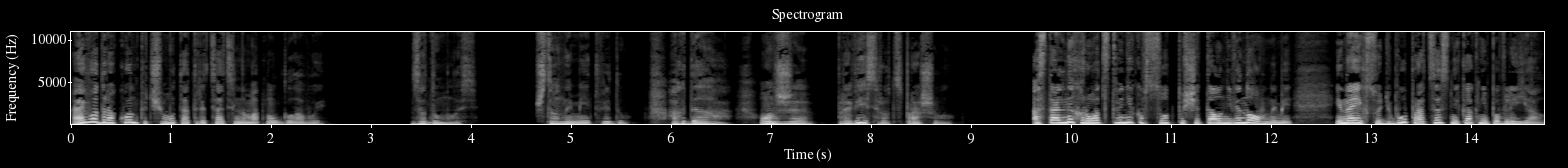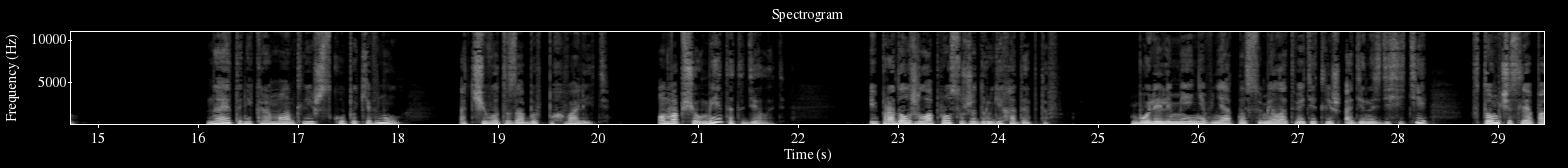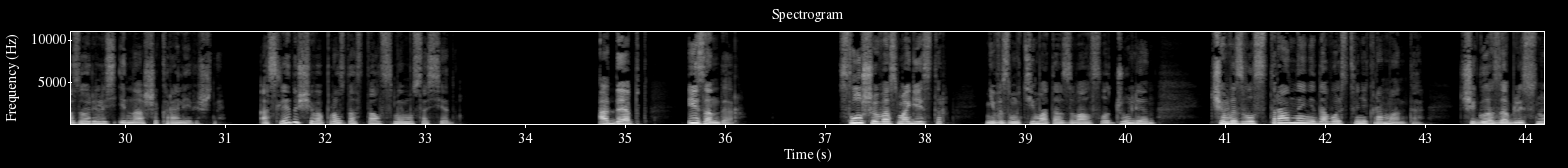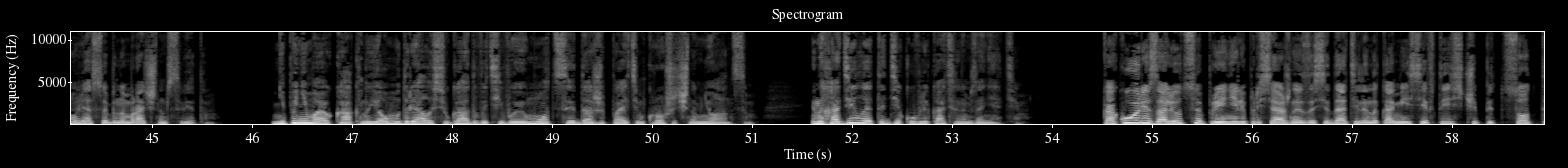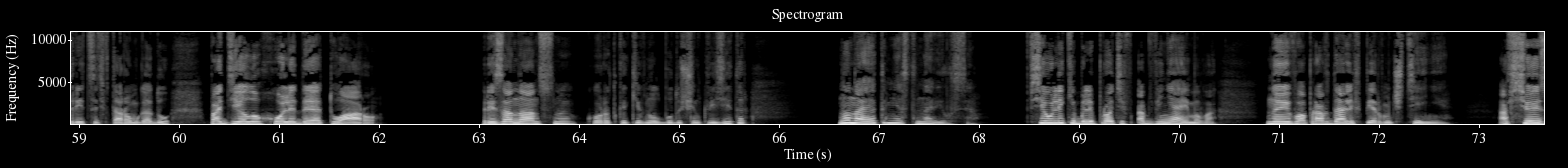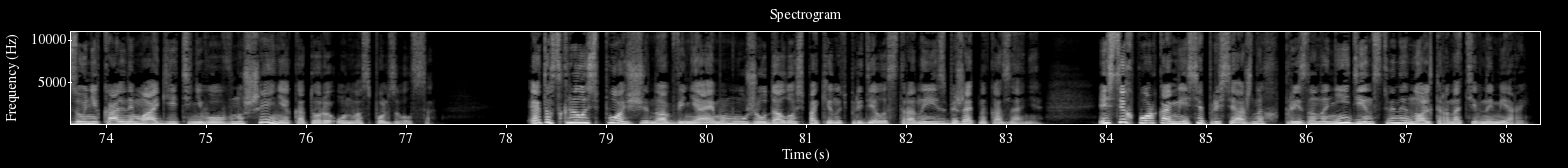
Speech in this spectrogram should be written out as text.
а его дракон почему-то отрицательно мотнул головой. Задумалась. Что он имеет в виду? Ах да, он же про весь род спрашивал. Остальных родственников суд посчитал невиновными, и на их судьбу процесс никак не повлиял. На это некромант лишь скупо кивнул, от чего-то забыв похвалить. Он вообще умеет это делать? И продолжил опрос уже других адептов. Более или менее внятно сумел ответить лишь один из десяти, в том числе опозорились и наши королевишны. А следующий вопрос достался моему соседу. «Адепт Изандер!» «Слушаю вас, магистр!» — невозмутимо отозвался Джулиан, чем вызвал странное недовольство некроманта, чьи глаза блеснули особенно мрачным светом. Не понимаю как, но я умудрялась угадывать его эмоции даже по этим крошечным нюансам и находила это дико увлекательным занятием. Какую резолюцию приняли присяжные заседатели на комиссии в 1532 году по делу Холидея Туаро? Резонансную, коротко кивнул будущий инквизитор, но на этом не остановился. Все улики были против обвиняемого, но его оправдали в первом чтении. А все из-за уникальной магии теневого внушения, которой он воспользовался. Это вскрылось позже, но обвиняемому уже удалось покинуть пределы страны и избежать наказания. И с тех пор комиссия присяжных признана не единственной, но альтернативной мерой.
